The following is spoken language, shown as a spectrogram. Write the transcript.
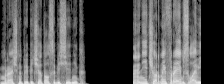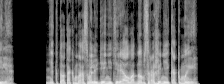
Мрачно припечатал собеседник. Они черный фрейм словили. Никто так массово людей не терял в одном сражении, как мы.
